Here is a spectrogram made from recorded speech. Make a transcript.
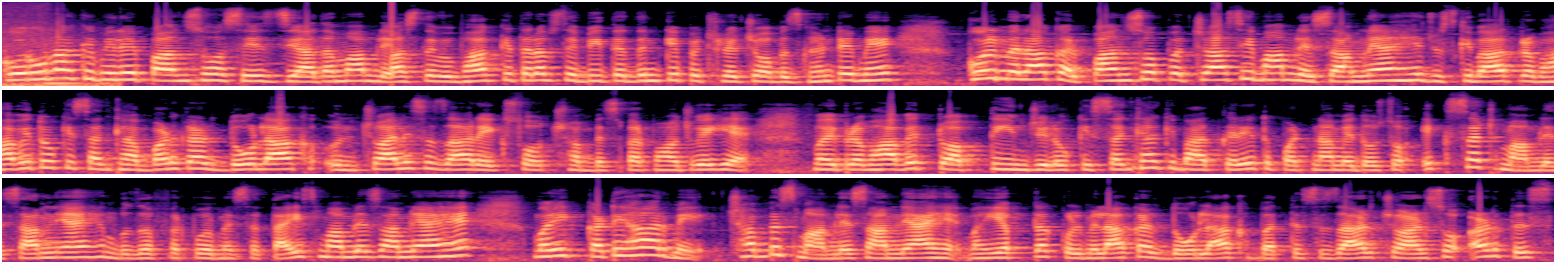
कोरोना के मिले 500 से ज़्यादा मामले। स्वास्थ्य विभाग की तरफ़ से बीते दिन के पिछले 24 घंटे में कुल मिलाकर पाँच मामले सामने आए हैं, जिसके बाद प्रभावितों की संख्या बढ़कर दो लाख उनचालीस हज़ार एक सौ छब्बीस पर पहुँच गई है। वहीं प्रभावित टॉप तीन जिलों की संख्या की बात करें तो पटना में दो सौ इकसठ मामले सामने आए हैं, मुजफ्फरपुर में सत्ताईस मामले सामने आए हैं, वहीं कटिहार में छब्बीस मामले सामने आए हैं। वहीं अब तक कुल मिलाकर दो लाख बत्तीस हज़ार चार सौ अड़तीस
